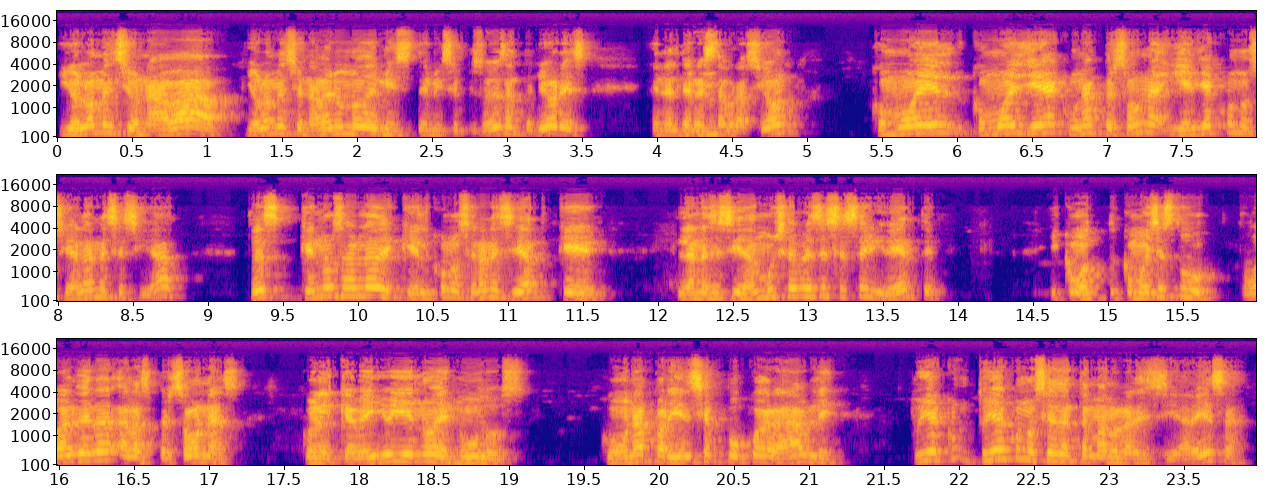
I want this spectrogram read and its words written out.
yo lo mencionaba, yo lo mencionaba en uno de mis, de mis episodios anteriores, en el de restauración, cómo él, cómo él llega con una persona y él ya conocía la necesidad. Entonces, ¿qué nos habla de que él conocía la necesidad? Que la necesidad muchas veces es evidente. Y como, como dices tú, tú al ver a, las personas con el cabello lleno de nudos, con una apariencia poco agradable, tú ya, tú ya conocías de antemano la necesidad de esa.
